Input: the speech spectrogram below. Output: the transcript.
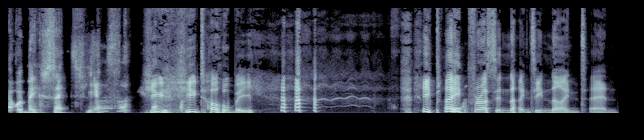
that would make sense. Yes. Hugh, Hugh Dolby. he played for us in 1909-10.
